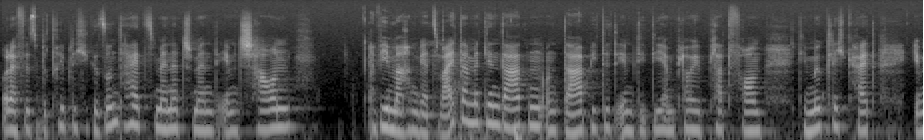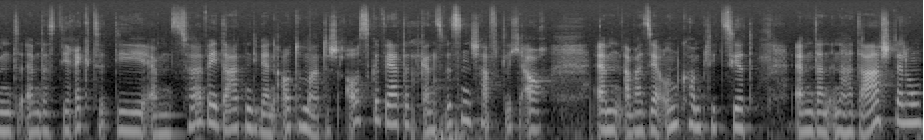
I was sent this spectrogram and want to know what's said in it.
oder fürs betriebliche Gesundheitsmanagement eben schauen, wie machen wir jetzt weiter mit den Daten? Und da bietet eben die D-Employee-Plattform die Möglichkeit, eben ähm, dass direkt die ähm, Survey-Daten, die werden automatisch ausgewertet, ganz wissenschaftlich auch, ähm, aber sehr unkompliziert, dann in einer Darstellung.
